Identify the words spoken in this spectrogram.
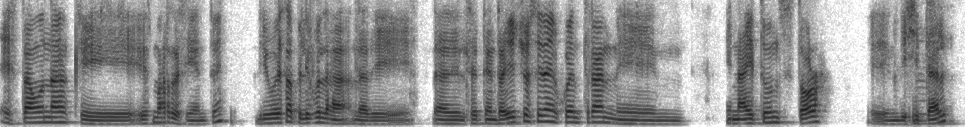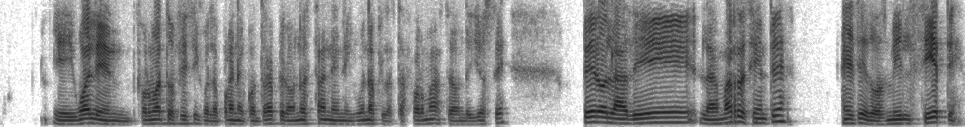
está una que es más reciente. Digo, esa película, la de la del 78, sí la encuentran en, en iTunes Store, en digital. E igual en formato físico la pueden encontrar, pero no están en ninguna plataforma hasta donde yo sé. Pero la de la más reciente es de 2007.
